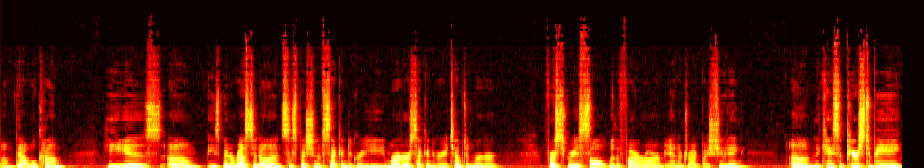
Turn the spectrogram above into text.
Um, that will come. He is. Um, he's been arrested on suspicion of second degree murder, second degree attempted murder, first degree assault with a firearm, and a drive-by shooting. Um, the case appears to be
